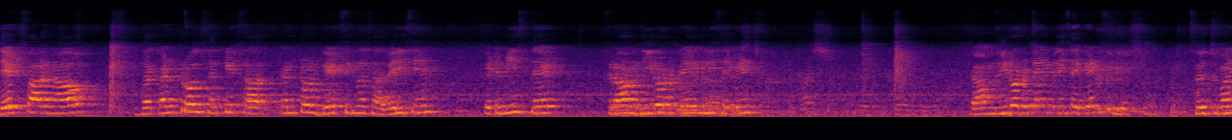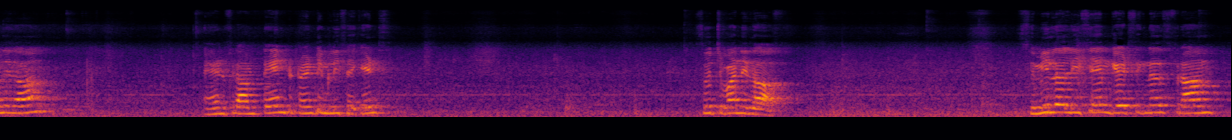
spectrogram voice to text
that for now the control circuits are control gate signals are very same. It means that from 0 to 10 milliseconds from 0 to 10 milliseconds switch 1 is on and from 10 to 20 milliseconds switch 1 is off Similarly, same gate signals from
